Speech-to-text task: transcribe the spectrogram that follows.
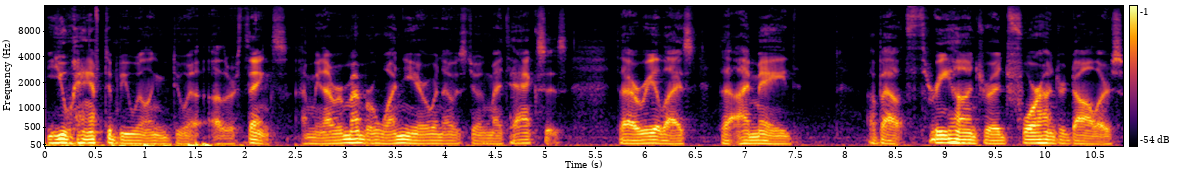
you have to be willing to do other things. I mean, I remember one year when I was doing my taxes that I realized that I made about $300, $400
